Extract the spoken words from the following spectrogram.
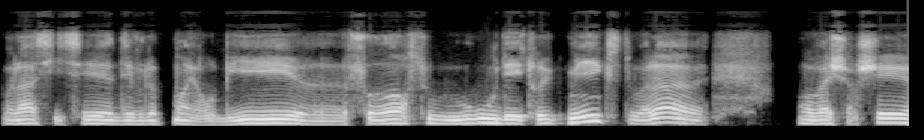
Voilà, si c'est développement aérobie, force ou, ou, des trucs mixtes, voilà, on va chercher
